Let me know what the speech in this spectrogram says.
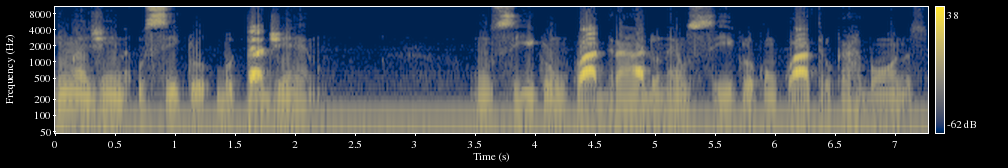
Imagina o ciclo butadieno. Um ciclo, um quadrado, né, um ciclo com quatro carbonos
